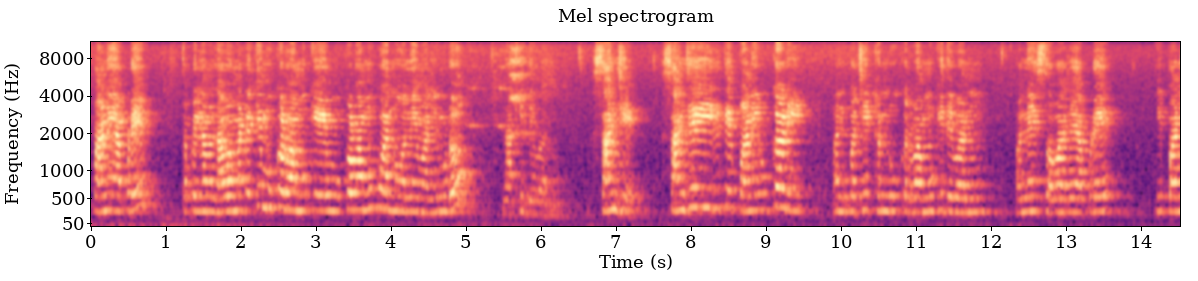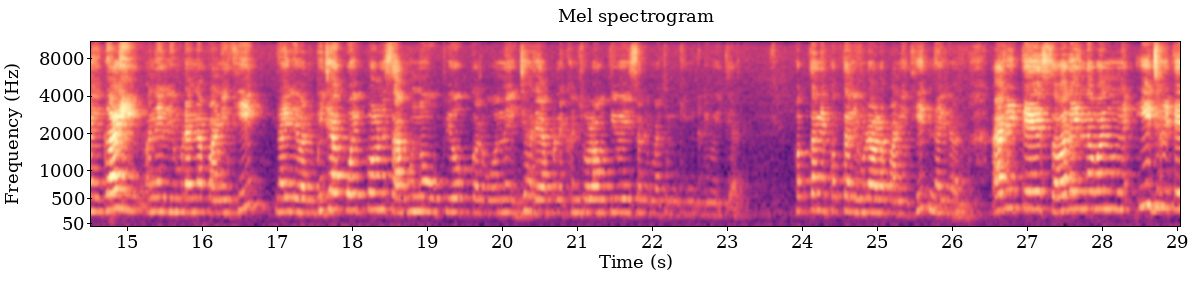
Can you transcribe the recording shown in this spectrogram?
પાણી આપણે તપેલામાં નાહવા માટે કેમ ઉકળવા મૂકે મૂકળવા મૂકવાનું અને એમાં લીમડો નાખી દેવાનો. સાંજે સાંજે એ રીતે પાણી ઉકાળી અને પછી ઠંડુ કરવા મૂકી દેવાનું અને સવારે આપણે એ પાણી ગાળી અને લીમડાના પાણીથી નાહી લેવાનું. બીજા કોઈ પણ સાબુનો ઉપયોગ કરવો નહીં. જ્યારે આપણને ખંજોળ આવતી હોય, શરીરમાં ચૂમકી નીકળી હોય ત્યારે. ફક્ત ને ફક્ત લીમડાવાળા પાણીથી જ નાહી લેવાનું. આ રીતે સવારે નવાનું ને એ જ રીતે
